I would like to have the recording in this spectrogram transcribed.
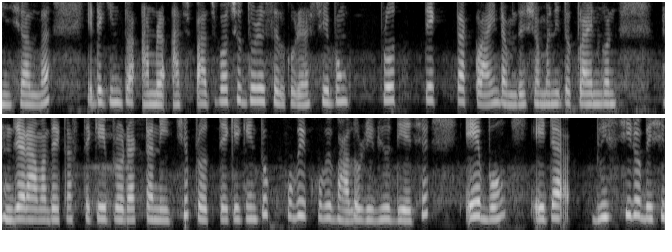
ইনশাল্লাহ এটা কিন্তু আমরা আজ পাঁচ বছর ধরে সেল করে আসছি এবং প্রত্যেকটা ক্লায়েন্ট আমাদের সম্মানিত ক্লায়েন্টগণ যারা আমাদের কাছ থেকে এই প্রোডাক্টটা নিচ্ছে, প্রত্যেকে কিন্তু খুবই খুবই ভালো রিভিউ দিয়েছে এবং এটা বৃষ্টিরও বেশি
